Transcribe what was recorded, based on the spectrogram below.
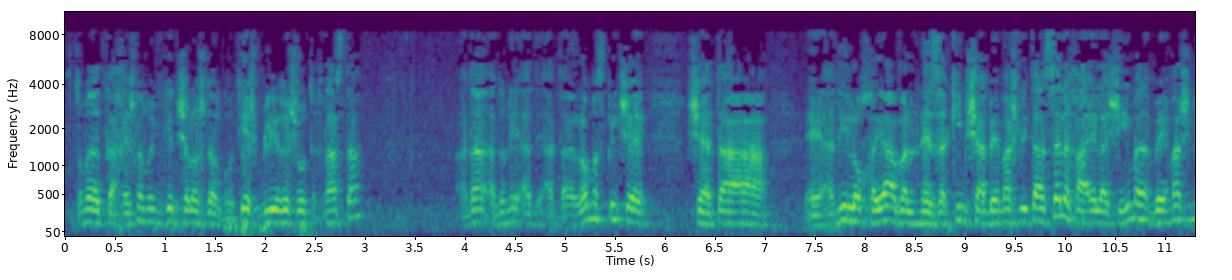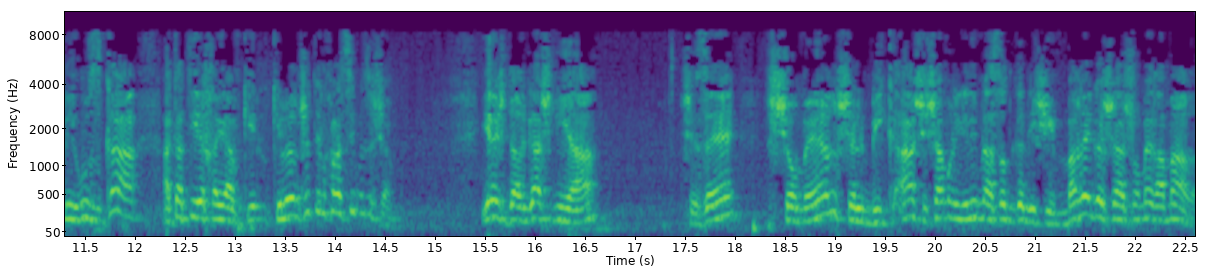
זאת אומרת ככה, יש לנו אם כן שלוש דרגות. יש בלי רשות, הכנסת? אדוני, אתה לא מספיק ש, שאתה אה, אני לא חייב על נזקים שהבהמה שלי תעשה לך, אלא שאם הבהמה שלי הוזקה, אתה תהיה חייב, כי, כי לא הרשיתי לך לשים את זה שם. יש דרגה שנייה, שזה שומר של בקעה ששם רגילים לעשות גדישים. ברגע שהשומר אמר,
